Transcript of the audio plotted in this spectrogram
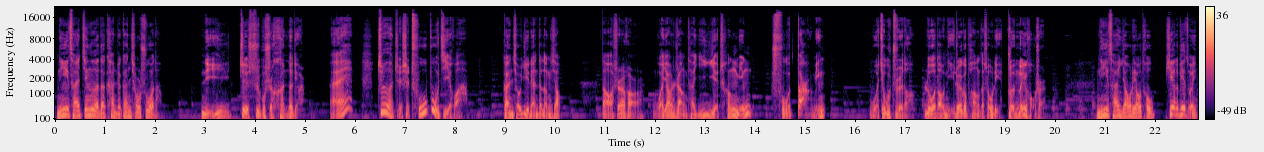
尼才惊愕地看着干球说道：“你这是不是狠了点儿？”哎，这只是初步计划。干球一脸的冷笑：“到时候我要让他一夜成名，出大名。我就知道落到你这个胖子手里准没好事。”尼才摇了摇头，撇了撇嘴：“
